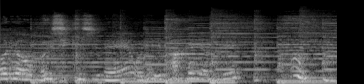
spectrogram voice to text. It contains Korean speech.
어려움을 시키시네 우리 박은영님.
